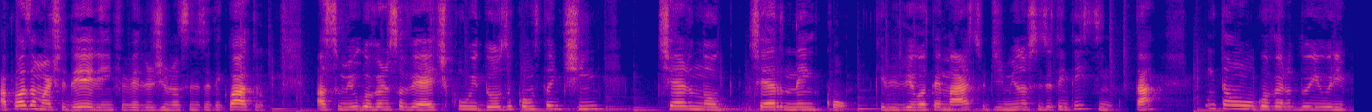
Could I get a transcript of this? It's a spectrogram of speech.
Após a morte dele, em fevereiro de 1984, assumiu o governo soviético o idoso Konstantin Chernenko, que viveu até março de 1985, tá? Então, o governo do Yuri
